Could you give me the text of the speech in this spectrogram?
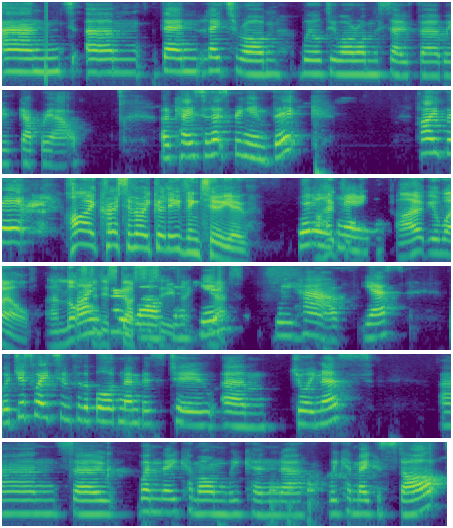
And um, then later on, we'll do our on the sofa with Gabrielle. Okay, so let's bring in Vic. Hi, Vic. Hi, Chris. A very good evening to you. Good I evening. Hope you, I hope you're well and lots I'm to discuss well, this evening. thank you. Yes. We have, yes. We're just waiting for the board members to um, join us. And so when they come on, we can uh, we can make a start.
